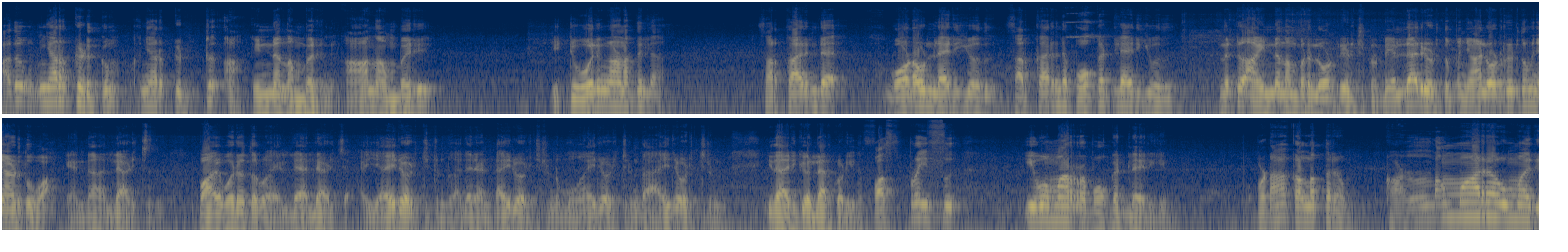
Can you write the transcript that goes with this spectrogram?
അത് ഞെറുക്കെടുക്കും. ഞെറുക്കിട്ട് ആ ഇന്ന നമ്പറിന് ആ നമ്പർ ഇറ്റുപോലും കാണത്തില്ല. സർക്കാരിന്റെ ഗോഡൗണിലായിരിക്കും അത്. സർക്കാരിന്റെ പോക്കറ്റിലായിരിക്കും അത്. എന്നിട്ട് അതിന്റെ നമ്പറിൽ ലോട്ടറി അടിച്ചിട്ടുണ്ട്. എല്ലാവരും എടുത്തപ്പോൾ ഞാൻ ലോട്ടറി എടുത്തപ്പോൾ ഞാൻ എടുത്തു. പോവാം എന്റെ അല്ല അടിച്ചത്. അപ്പോൾ ഓരോരുത്തർ എല്ലാം എല്ലാം അല്ല അടിച്ചത്. അയ്യായിരം അടിച്ചിട്ടുണ്ട് അല്ല രണ്ടായിരം അടിച്ചിട്ടുണ്ട് മൂവായിരം അടിച്ചിട്ടുണ്ട് ആയിരം അടിച്ചിട്ടുണ്ട്. ഇതായിരിക്കും എല്ലാവർക്കും അടിക്കുന്നത്. ഫസ്റ്റ് പ്രൈസ് ഇവന്മാരുടെ പോക്കറ്റിലായിരിക്കും. അപ്പോൾ ആ കള്ളത്തരം കള്ളന്മാരവന്മാർ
